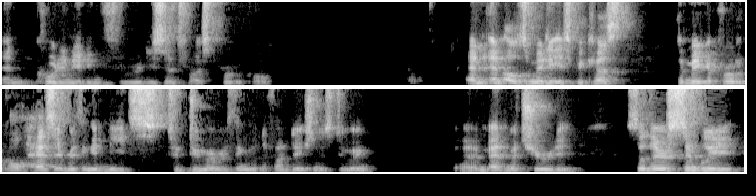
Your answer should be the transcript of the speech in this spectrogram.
and coordinating through a decentralized protocol. And and ultimately, it's because the Maker protocol has everything it needs to do everything that the foundation is doing um, at maturity. So there's simply,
